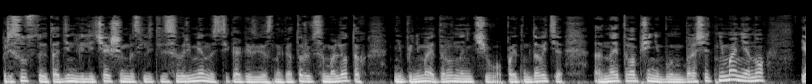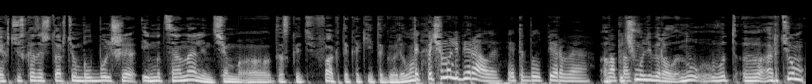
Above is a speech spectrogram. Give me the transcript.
присутствует один величайший мыслитель современности, как известно, который в самолетах не понимает ровно ничего. Поэтому давайте э, на это вообще не будем обращать внимание. Но я хочу сказать, что Артем был больше эмоционален, чем, э, так сказать, факты какие-то говорил. Он... Так почему либералы? Это был первый а вопрос. Почему либералы? Ну, вот Артем,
